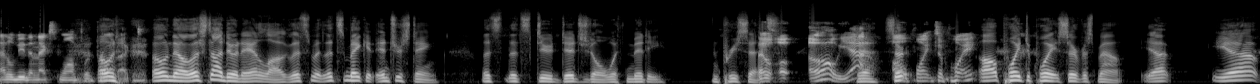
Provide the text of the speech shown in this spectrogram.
That'll be the next Wampler oh, product. Oh, oh no, let's not do an analog. Let's let's make it interesting. Let's let's do digital with MIDI and presets. Oh, oh, oh yeah. yeah. All point to point. All point to point surface mount. Yep. Yep.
